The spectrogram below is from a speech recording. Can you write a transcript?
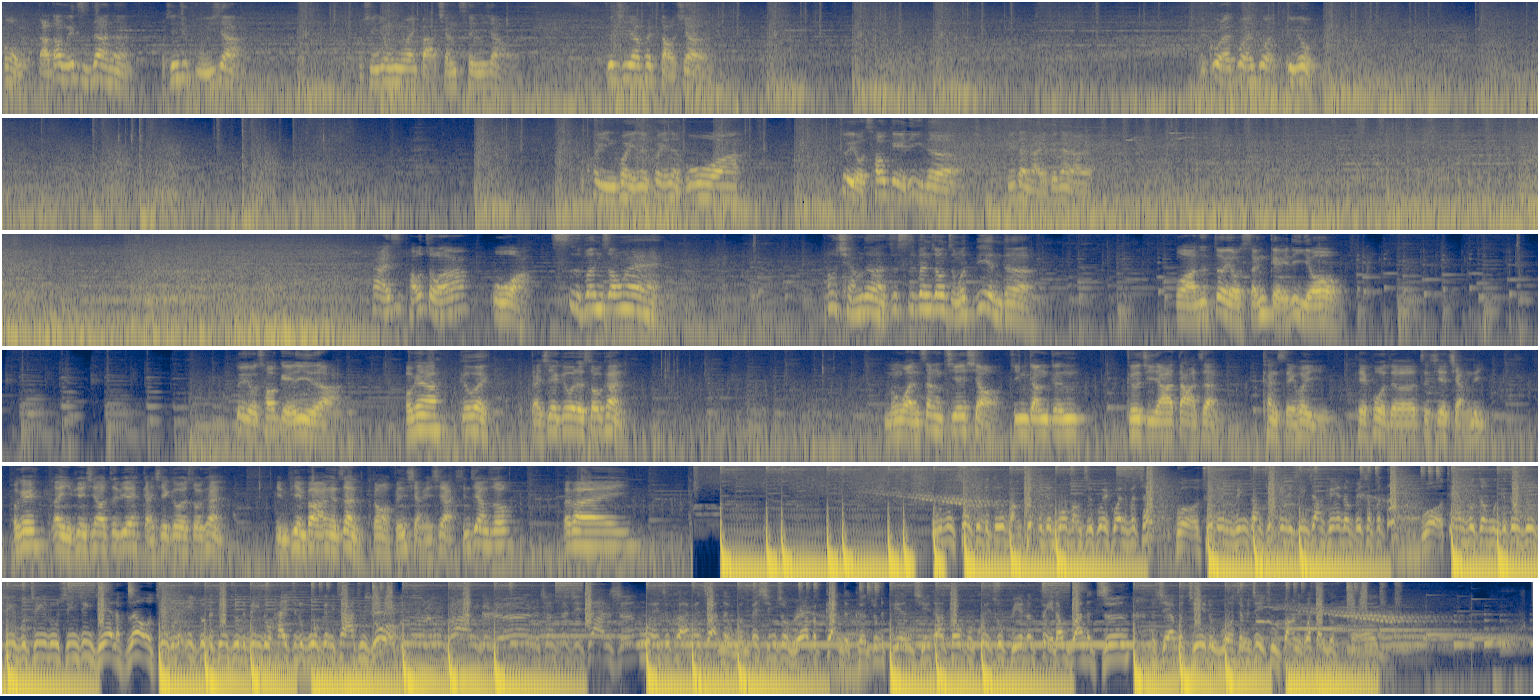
哦，打到没子弹了，我先去补一下。我先用另外一把枪撑一下好了。哥吉拉快倒下了。哎，过来过来过来！哎呦！快赢快赢了快赢了！哇，队友超给力的，飞在哪里飞在哪里？他还是跑走了！哇，四分钟哎，超强的！这四分钟怎么练的？哇，这队友神给力哦！队友超给力的啊！OK 啊，各位。感谢各位的收看，我们晚上揭晓金刚跟哥吉拉大战，看谁会赢，可以获得这些奖励。OK，那影片先到这边，感谢各位收看，影片帮我按个赞，帮我分享一下，先这样子哦，拜拜。彻底的独榜，刻意的模仿，只会坏的发生。我注定屏障，注定的形象，黑到悲伤发抖。我天赋怎么可读书？天赋记录，心境 get flow。经过了艺术的听出的密度，还记得我跟你差距多。不能半个人称自己战神，位置还没站得稳，被新手 rapper 干的可准备点其他都不会说别人废他玩的真。他先不嫉妒我，先不记住帮你画三个分。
